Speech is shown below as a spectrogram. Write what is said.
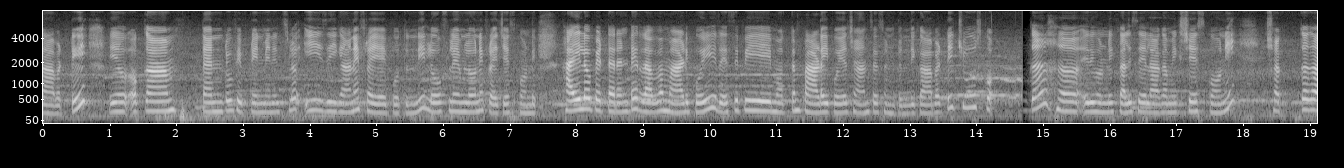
కాబట్టి. ఒక టెన్ టు ఫిఫ్టీన్ మినిట్స్లో ఈజీగానే ఫ్రై అయిపోతుంది. లో ఫ్లేమ్లోనే ఫ్రై చేసుకోండి. హైలో పెట్టారంటే రవ్వ మాడిపోయి రెసిపీ మొత్తం పాడైపోయే ఛాన్సెస్ ఉంటుంది. కాబట్టి చూసుకో. ఇంకా ఇదిగోండి కలిసేలాగా మిక్స్ చేసుకొని చక్కగా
